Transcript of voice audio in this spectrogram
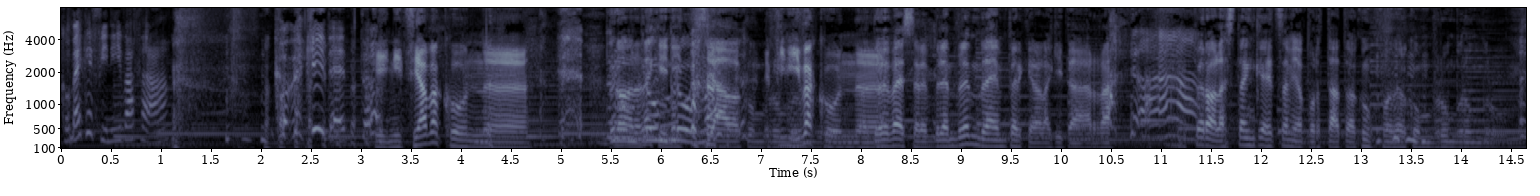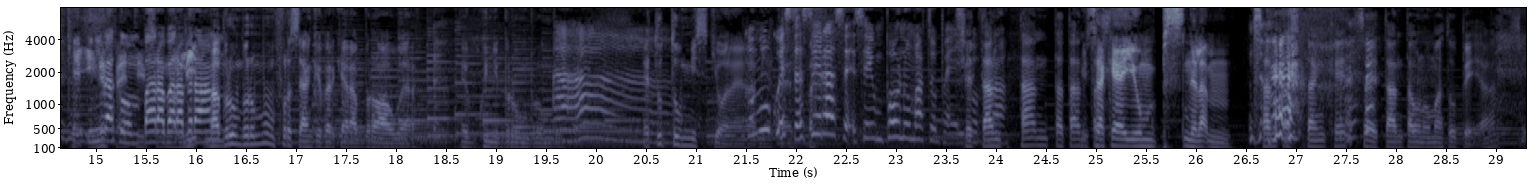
Com'è che finiva Fra? Com'è che hai detto? Che iniziava con... eh, no, non è che brum, brum. iniziava con E brum, finiva brum, con, brum. eh, Doveva essere blem blem blem perché era la chitarra. Ah, Però la stanchezza mi ha portato a confondere con brum brum brum. che in finiva effetti con bra. Ma brum brum brum forse anche perché era Brower. E quindi brum brum brum. ah. È tutto un mischione. Comunque stasera sei, sei un po' onomatopeico. C'è Fra. tan- tanta, tanta, Mi sa che hai un ps nella... mm. tanta stanchezza e tanta onomatopea. Sì,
